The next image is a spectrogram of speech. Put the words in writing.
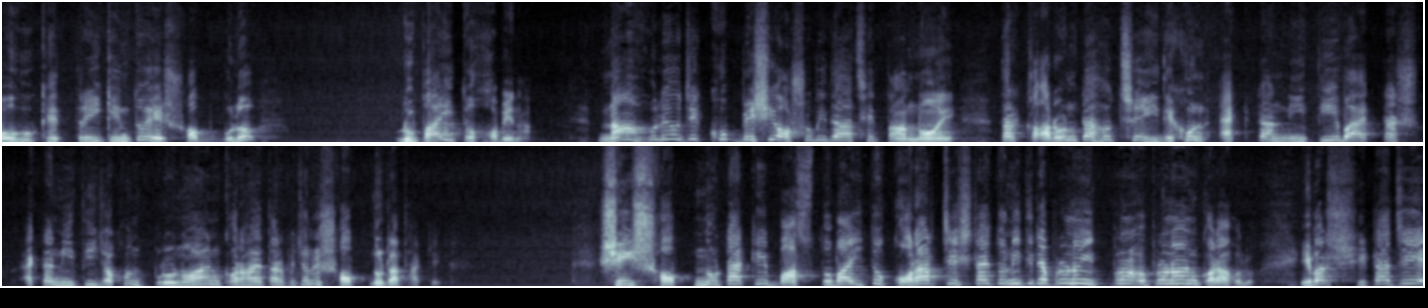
বহু ক্ষেত্রেই কিন্তু এর সবগুলো রূপায়িত হবে না। না হলেও যে খুব বেশি অসুবিধা আছে তা নয়। তার কারণটা হচ্ছে এই দেখুন, একটা নীতি বা একটা একটা নীতি যখন প্রণয়ন করা হয়, তার পেছনে স্বপ্নটা থাকে। সেই স্বপ্নটাকে বাস্তবায়িত করার চেষ্টায় তো নীতিটা প্রণয়িত প্র- প্রণয়ন করা হলো। এবার সেটা যে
